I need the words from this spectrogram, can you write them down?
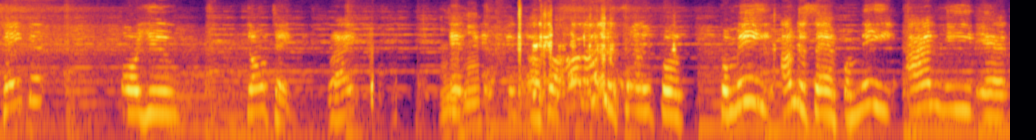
take it or you don't take it, right? Mm -hmm. and, mm-hmm. and, and uh, so all I'm just telling for for me, I'm just saying for me, I need it.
